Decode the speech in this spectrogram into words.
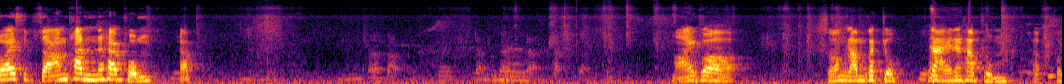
ร้อยสิบสามท่านนะครับ ผมครับเอาดับดับดับดับดับดับ หมายก็สองลำก็จบได้นะครับ ผมครับ ก็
